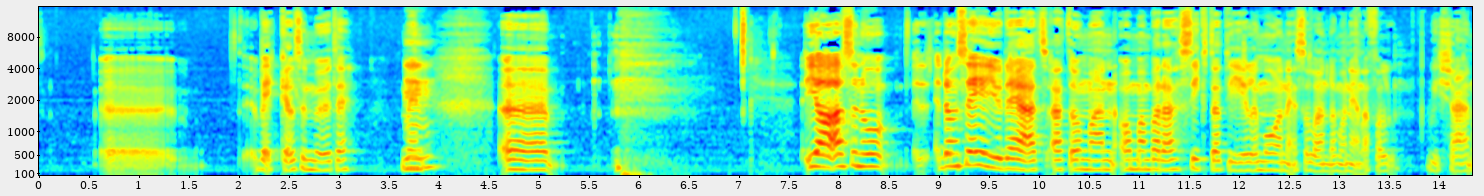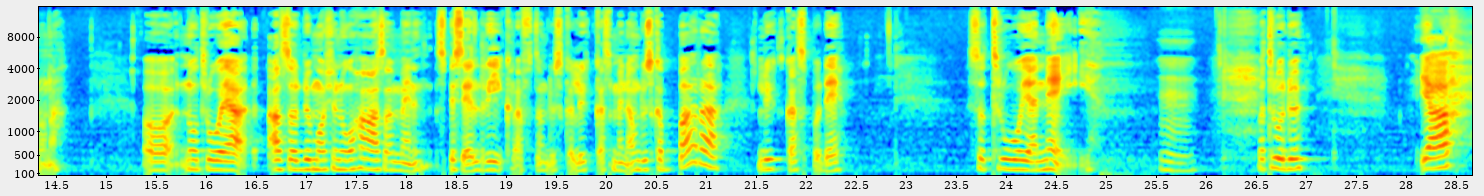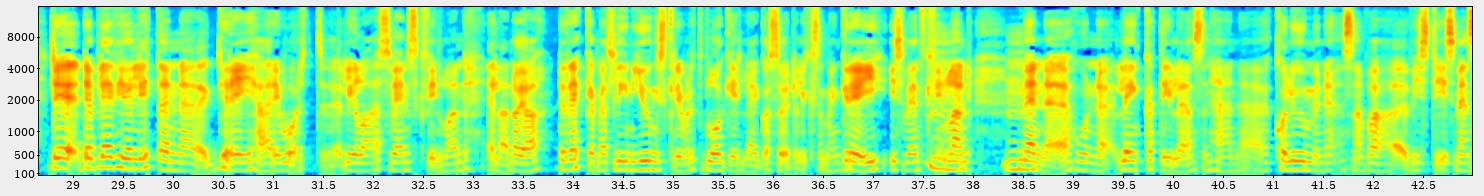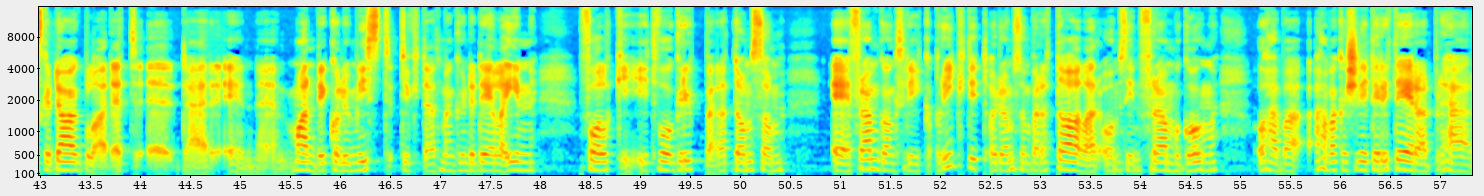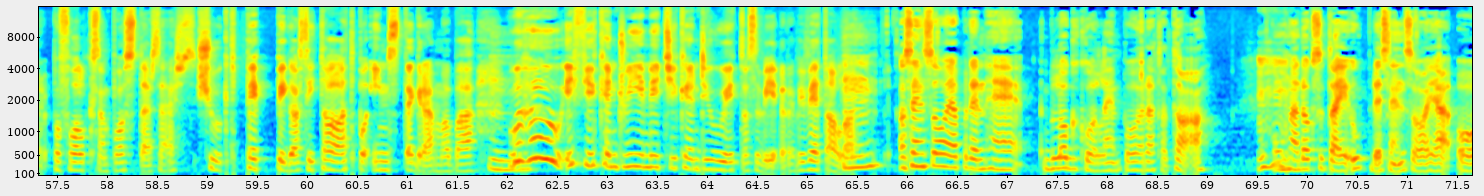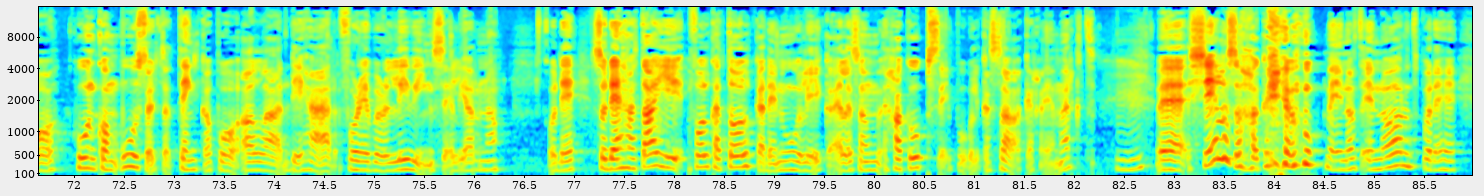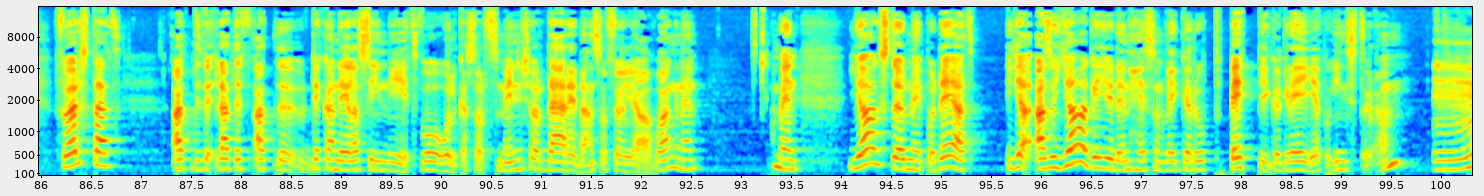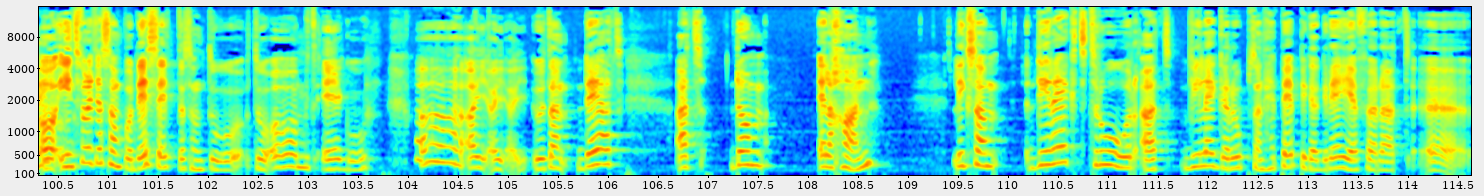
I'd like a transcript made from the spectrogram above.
uh, väckelsemöte. Men mm. uh, ja, alltså nu, de säger ju det att, att om, man, om man bara siktar till månen så landar man i alla fall vid stjärnorna. Och nu tror jag, alltså du måste nog ha som en speciell drivkraft om du ska lyckas, men om du ska bara lyckas på det så tror jag nej. Mm. Vad tror du? Ja, det, det blev ju en liten uh, grej här i vårt uh, lilla Svenskfinland. Eller nåja, det räcker med att Linn Ljung skriver ett blogginlägg och så är det liksom en grej i Svenskfinland. Mm. Mm. Men uh, hon länkade till en sån här kolumn som var visst i Svenska Dagbladet där en manlig kolumnist tyckte att man kunde dela in folk i, i två grupper, att de som är framgångsrika på riktigt och de som bara talar om sin framgång och han var, han var kanske lite irriterad på det här på folk som postar så här sjukt peppiga citat på Instagram och bara mm. “Woohoo! If you can dream it you can do it” och så vidare. Vi vet alla. Mm. Och sen såg jag på den här bloggkollen på Ratata. Mm -hmm. Hon hade också tagit upp det sen såg jag och hon kom osökt att tänka på alla de här Forever Living-säljarna. Och det, så den har tagit, folk har tolkat den olika eller som hakat upp sig på olika saker har jag märkt. Mm. Eh, själv så hakar jag upp mig något enormt på det här. Först att, att, det, att, det, att det kan delas in i två olika sorts människor, där redan så följer av vagnen. Men jag stör mig på det att jag, alltså jag är ju den här som lägger upp peppiga grejer på Instagram. Mm. Och inte för att jag som på det sättet som tog, tog åh mitt ego, åh, aj, aj, aj, utan det att att de, eller han, liksom direkt tror att vi lägger upp sådana här peppiga grejer för att uh,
